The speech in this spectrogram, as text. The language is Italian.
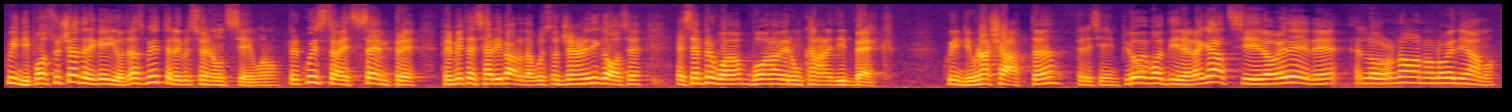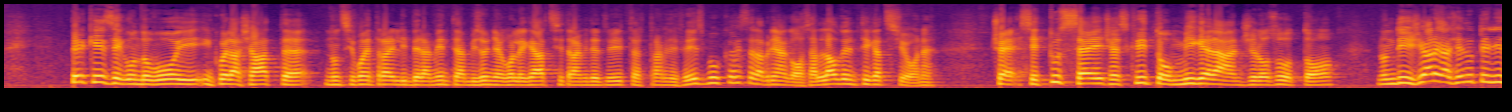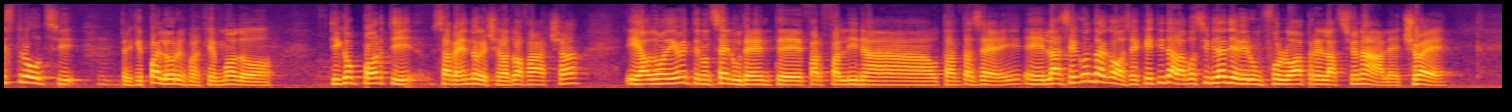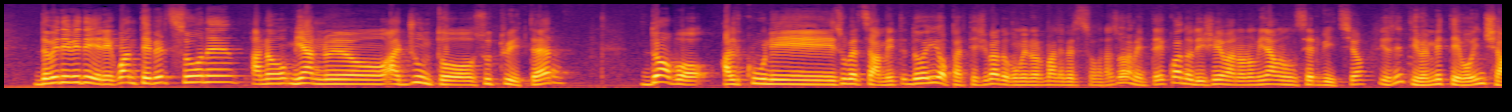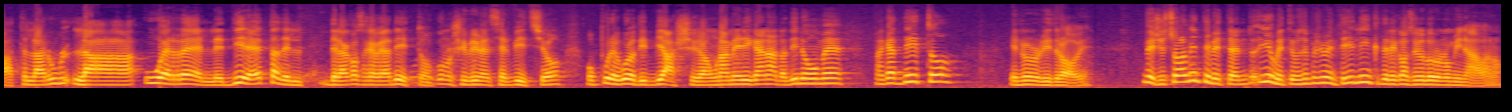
Quindi può succedere che io trasmetto e le persone non seguono. Per questo è sempre, per mettersi a riparo da questo genere di cose, è sempre buono, buono avere un canale di back. Quindi una chat, per esempio, dove può dire ragazzi lo vedete? E loro no, non lo vediamo. Perché secondo voi in quella chat non si può entrare liberamente ma bisogna collegarsi tramite Twitter, tramite Facebook? Questa è la prima cosa, l'autenticazione. Cioè se tu sei, c'è scritto Michelangelo sotto, non dici ah ragazzi tutti gli strozzi, perché poi loro in qualche modo ti comporti sapendo che c'è la tua faccia e automaticamente non sei l'utente farfallina 86. E la seconda cosa è che ti dà la possibilità di avere un follow up relazionale, cioè dovete vedere quante persone hanno, mi hanno aggiunto su Twitter dopo alcuni Super Summit dove io ho partecipato come normale persona, solamente quando dicevano, nominavano un servizio, io sentivo e mettevo in chat la, la URL diretta del, della cosa che aveva detto. Tu conosci prima il servizio? Oppure quello ti biascica un'americanata di nome, ma che ha detto? E non lo ritrovi. Invece solamente mettendo, io mettevo semplicemente i link delle cose che loro nominavano.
